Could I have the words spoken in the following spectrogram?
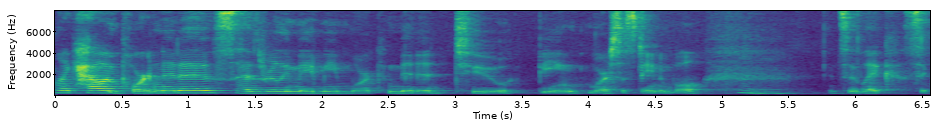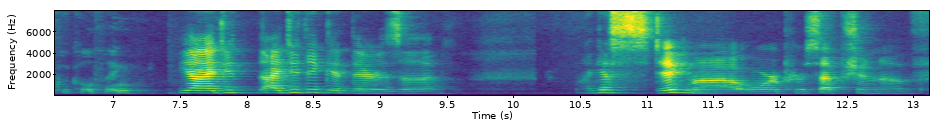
like how important it is has really made me more committed to being more sustainable. It's a like cyclical thing. Yeah, I do. I do think that there's a, I guess, stigma or perception of,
